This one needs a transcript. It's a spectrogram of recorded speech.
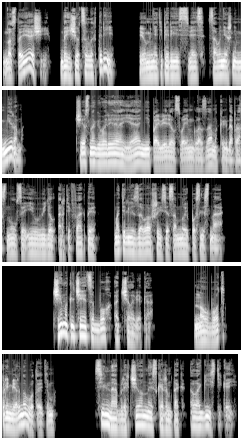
Настоящий, да еще целых три. И у меня теперь есть связь со внешним миром? Честно говоря, я не поверил своим глазам, когда проснулся и увидел артефакты, материализовавшиеся со мной после сна. Чем отличается Бог от человека? Ну вот, примерно вот этим. Сильно облегченной, скажем так, логистикой.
